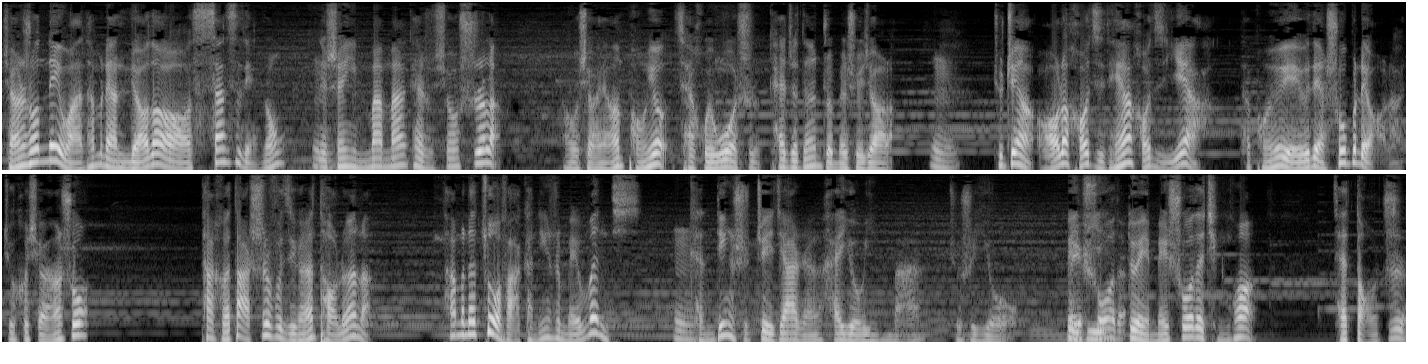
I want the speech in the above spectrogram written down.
小杨说，那晚他们俩聊到三四点钟，嗯。那声音慢慢开始消失了，然后小杨朋友才回卧室开着灯准备睡觉了。嗯。就这样熬了好几天好几夜啊，他朋友也有点受不了了，就和小杨说，他和大师傅几个人讨论了，他们的做法肯定是没问题，嗯肯定是这家人还有隐瞒，就是有被没说的对没说的情况，才导致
